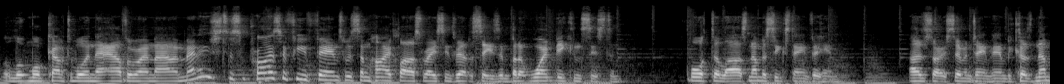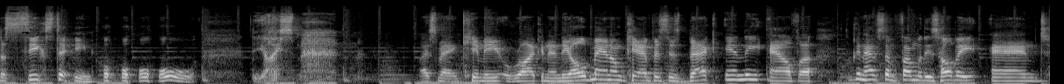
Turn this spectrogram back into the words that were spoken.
will look more comfortable in that Alfa Romeo and managed to surprise a few fans with some high class racing throughout the season, but it won't be consistent. Fourth to last, number 16 for him. Uh, sorry, 17 for him because number 16, ho, ho, ho, ho, the Iceman. Iceman Kimi Raikkonen, the old man on campus, is back in the Alfa, looking to have some fun with his hobby, and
